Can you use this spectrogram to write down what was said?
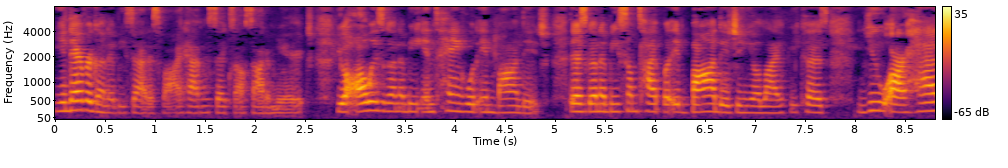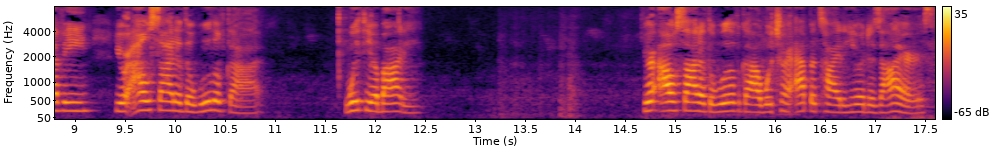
You're never going to be satisfied having sex outside of marriage. You're always going to be entangled in bondage. There's going to be some type of bondage in your life because you are having, you're outside of the will of God with your body. You're outside of the will of God with your appetite and your desires.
